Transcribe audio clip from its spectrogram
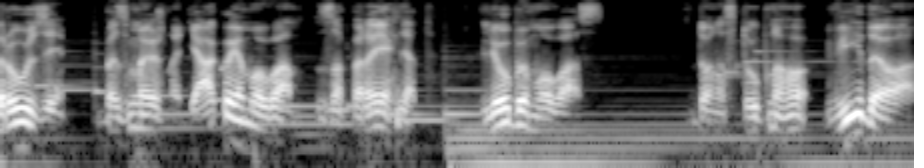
Друзі, безмежно дякуємо вам за перегляд. Любимо вас. До наступного відео!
